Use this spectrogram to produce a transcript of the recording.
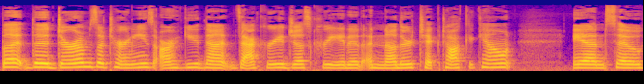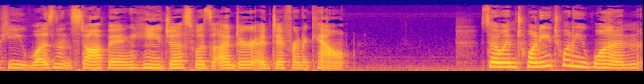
But the Durham's attorneys argued that Zachary just created another TikTok account, and so he wasn't stopping, he just was under a different account. So in 2021,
